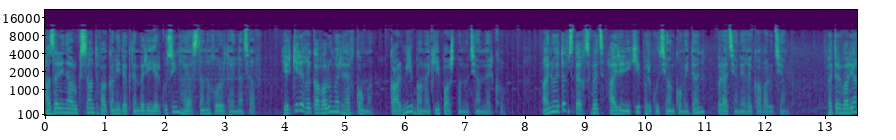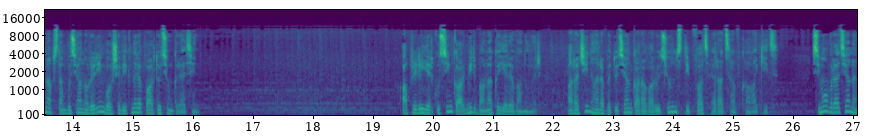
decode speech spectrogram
1920 թվականի դեկտեմբերի 2-ին Հայաստանը խորհրդայնացավ։ Երկիրը ղեկավարում էր Հեղկոմը, Կարմիր բանակի պաշտպանության ներքո։ Այնուհետև ստեղծվեց Հայրենիքի փրկության կոմիտեն Վրացյանի ղեկավարությամբ։ Փետրվարյան ապստամբության օրերին բոլշևիկները պարտություն կրեցին։ Ապրիլի 2-ին Կարմիր բանակը Երևանում էր։ Առաջին հանրապետության կառավարությունն ստիպված հեռացավ քաղաքից։ Սիմոն Վրացյանը,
